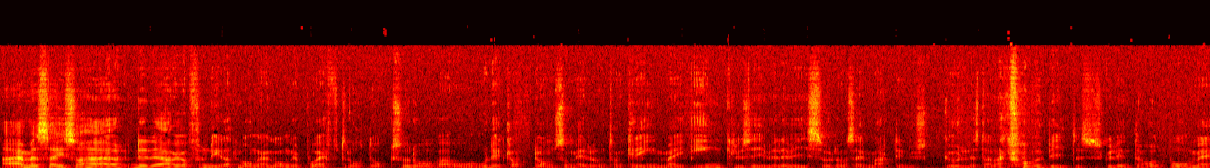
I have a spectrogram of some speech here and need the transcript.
Nej men säg så här, det där har jag funderat många gånger på efteråt också då. Va? Och, och det är klart de som är runt omkring mig, inklusive revisor, de säger Martin du skulle stanna kvar med Beatles, du skulle inte hållit på med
